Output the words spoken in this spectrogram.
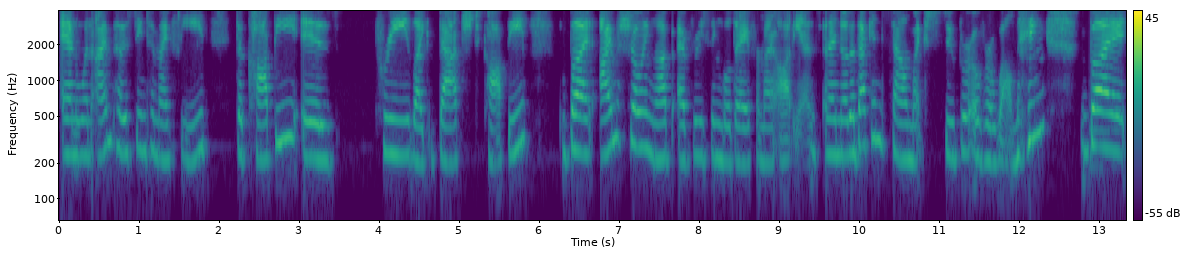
And when I'm posting to my feed, the copy is pre like batched copy but i'm showing up every single day for my audience. And i know that that can sound like super overwhelming but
